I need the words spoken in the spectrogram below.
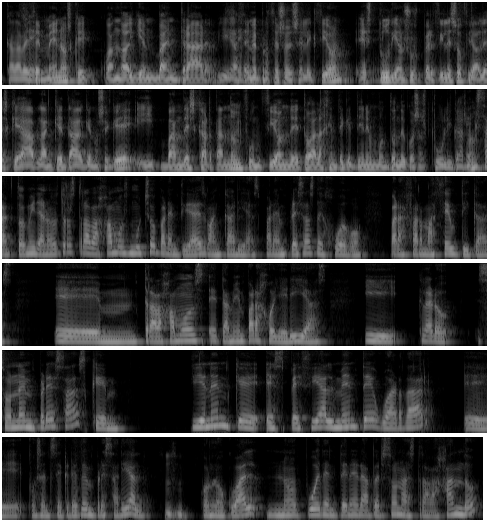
cada vez Sí. en menos, que cuando alguien va a entrar y Sí. hacen el proceso de selección, estudian sus perfiles sociales, que hablan, qué tal, que no sé qué, y van descartando en función de toda la gente que tiene un montón de cosas públicas, ¿no? Exacto. Mira, nosotros trabajamos mucho para entidades bancarias, para empresas de juego, para farmacéuticas. eh, trabajamos eh, también para joyerías. Y claro, son empresas que tienen que especialmente guardar eh, pues el secreto empresarial. Con lo cual no pueden tener a personas trabajando.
